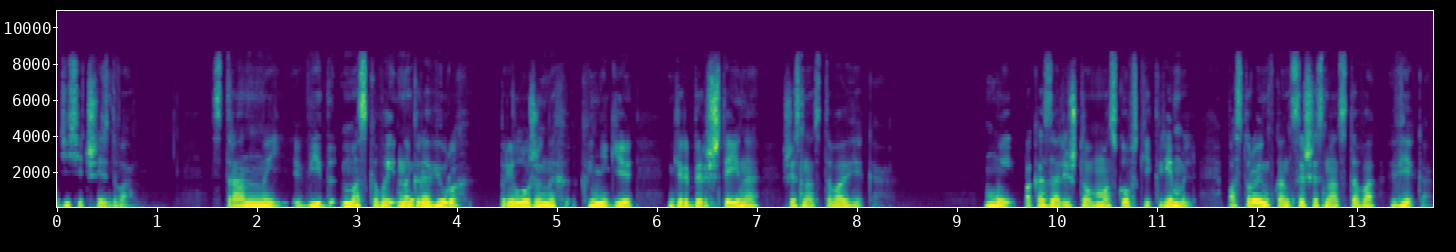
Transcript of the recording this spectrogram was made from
10.6.2. Странный вид Москвы на гравюрах, приложенных к книге Герберштейна XVI века. Мы показали, что Московский Кремль построен в конце XVI века.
